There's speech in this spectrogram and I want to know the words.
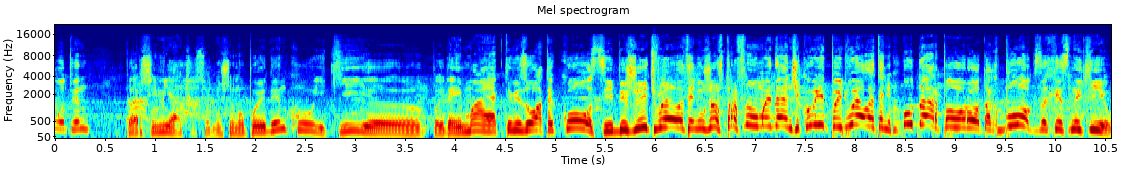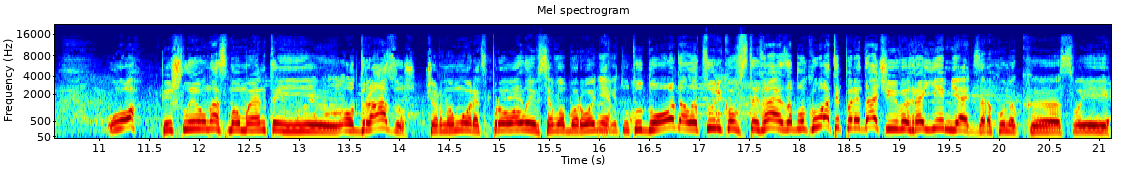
От він. Перший м'яч у сьогоднішньому поєдинку, який, е, по ідеї, має активізувати колос. І біжить велетень уже в штрафному майданчику. Відповідь велетень. Удар по воротах. Блок захисників. О, пішли у нас моменти. І одразу ж Чорноморець провалився в обороні. І тут удод, але Цуріков встигає заблокувати передачу і виграє м'яч за рахунок е, своєї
